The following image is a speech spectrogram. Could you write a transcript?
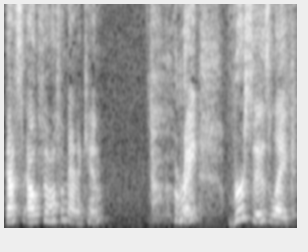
That's outfit off a mannequin, right? Versus like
